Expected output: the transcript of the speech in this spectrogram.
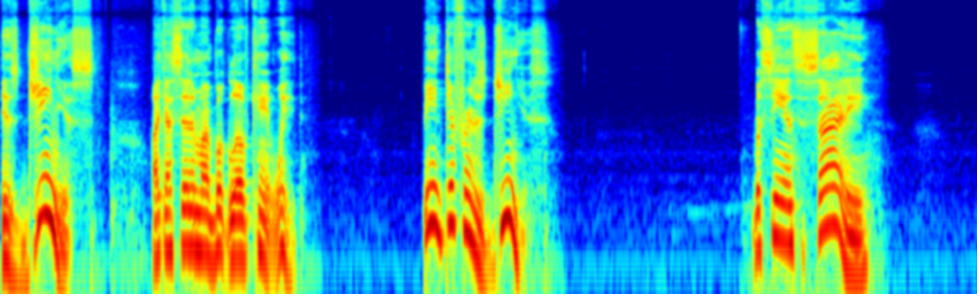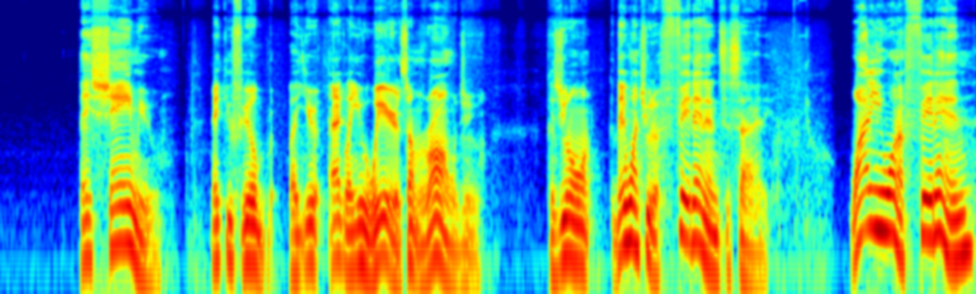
is genius. Like I said in my book, Love Can't Wait. Being different is genius. But see, in society, they shame you, make you feel like you act like you're weird, something's wrong with you, because you don't they want you to fit in in society. Why do you want to fit in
